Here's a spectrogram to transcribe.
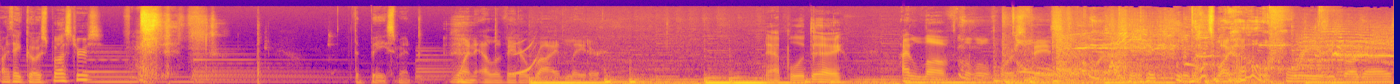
Are they Ghostbusters? the basement. One elevator ride later. An Apple a day. I love the little horse face in the corner. That's my health. Crazy bug eyes.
